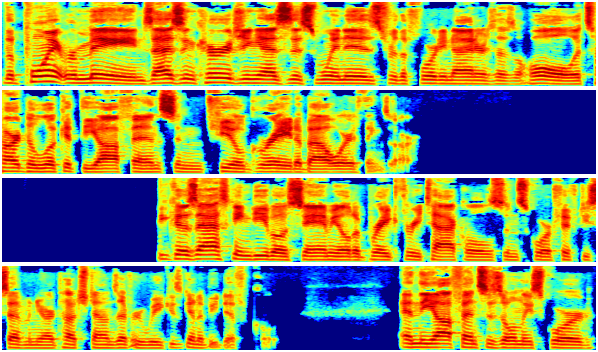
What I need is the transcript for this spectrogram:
the point remains as encouraging as this win is for the 49ers as a whole, it's hard to look at the offense and feel great about where things are because asking Deebo Samuel to break three tackles and score 57 yard touchdowns every week is going to be difficult. And the offense has only scored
